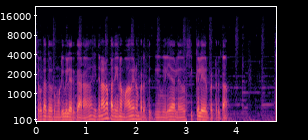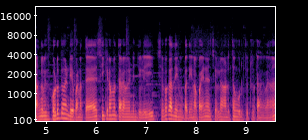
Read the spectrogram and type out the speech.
சிவகாதை ஒரு முடிவில் இருக்காராம். இதனால் பார்த்தீங்கன்னா மாவீரன் படத்துக்கு வெளியாகல ஒரு சிக்கல் ஏற்பட்டிருக்கான் தங்களுக்கு கொடுக்க வேண்டிய பணத்தை சீக்கிரமாக தர வேண்டும்னு சொல்லி சிவகார்த்திகனுக்கு பார்த்தீங்கன்னா ஃபைனான்சியலில் அழுத்தம் கொடுத்துட்ருக்காங்களாம்.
